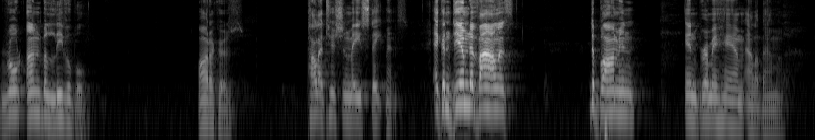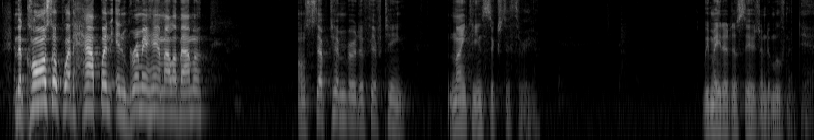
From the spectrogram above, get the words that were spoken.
wrote unbelievable articles. Politicians made statements and condemned the violence, the bombing in Birmingham, Alabama. And the because of what happened in Birmingham, Alabama on September the 15th, 1963, we made a decision, the movement did,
